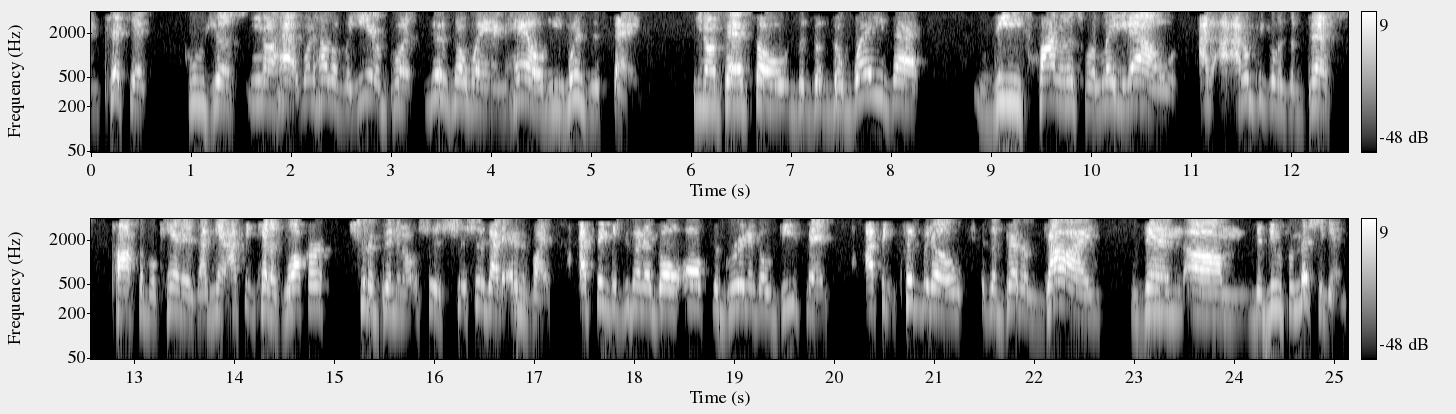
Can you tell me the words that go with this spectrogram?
and Pickett who just you know had one hell of a year, but there's no way in hell he wins this thing. You know what I'm saying? So the the, the way that these finalists were laid out, I, I don't think it was the best possible candidates. Again, I think Kenneth Walker should have been in, should should, have got an invite. I think if you're gonna go off the grid and go defense, I think Thibodeaux is a better guy than um, the dude from Michigan.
